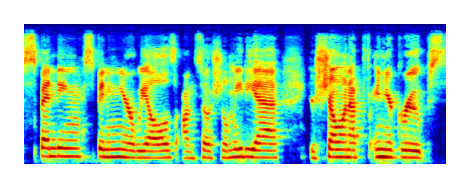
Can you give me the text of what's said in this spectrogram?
spending spinning your wheels on social media you're showing up in your groups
